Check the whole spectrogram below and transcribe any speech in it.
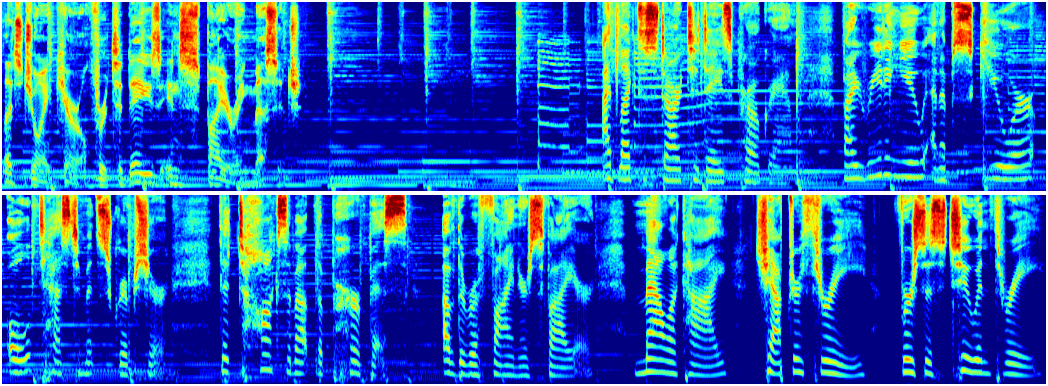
let's join Carol for today's inspiring message. I'd like to start today's program by reading you an obscure Old Testament scripture that talks about the purpose of the refiner's fire. Malachi chapter 3, verses 2 and 3.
